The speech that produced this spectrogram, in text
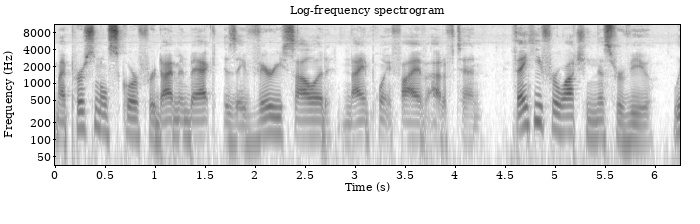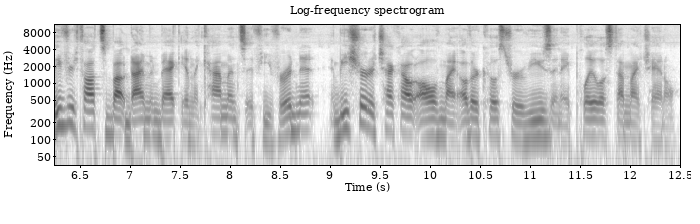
My personal score for Diamondback is a very solid 9.5 out of 10. Thank you for watching this review. Leave your thoughts about Diamondback in the comments if you've ridden it, and be sure to check out all of my other coaster reviews in a playlist on my channel.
